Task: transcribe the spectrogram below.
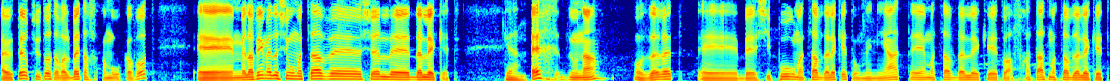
היותר פשוטות, אבל בטח המורכבות, אה, מלווים איזשהו מצב אה, של אה, דלקת. כן. איך תזונה עוזרת בשיפור מצב דלקת, או מניעת אה, מצב דלקת, או הפחתת מצב דלקת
